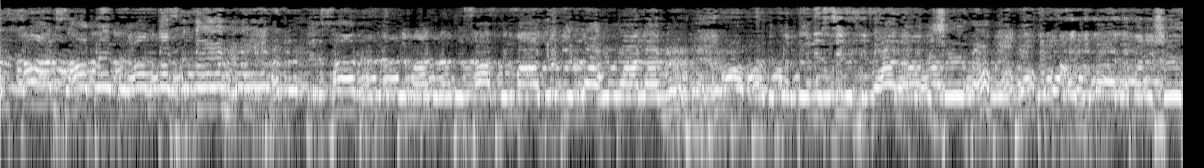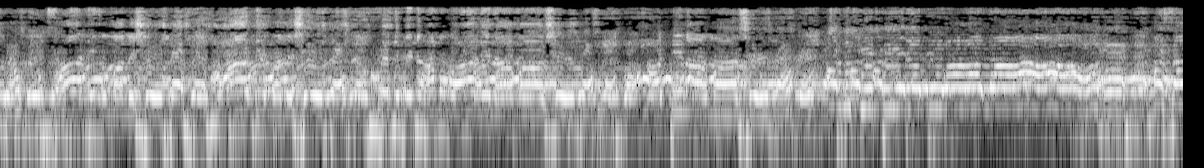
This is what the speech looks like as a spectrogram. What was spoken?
انصار صحابہ کرام کا سردار۔ حضرت سعد حضرت معاذ، حضرت سعد بن معاذ رضی اللہ تعالی عنہ۔ آپ عرض کرتے ہیں سن حبال من شیطا وقطع حبال من شیطا صالح من شیطا عاد من شیطا خذ من اموالنا ما شیطا وآتنا ما شیطا عرض کیتی ہے رب والا اسا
